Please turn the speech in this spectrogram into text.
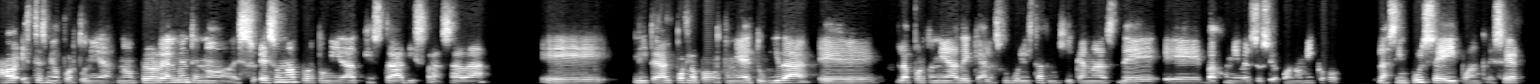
ah, esta es mi oportunidad, ¿no? Pero realmente no, es, es una oportunidad que está disfrazada eh, literal por la oportunidad de tu vida, eh, la oportunidad de que a las futbolistas mexicanas de bajo nivel socioeconómico las impulse y puedan crecer,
